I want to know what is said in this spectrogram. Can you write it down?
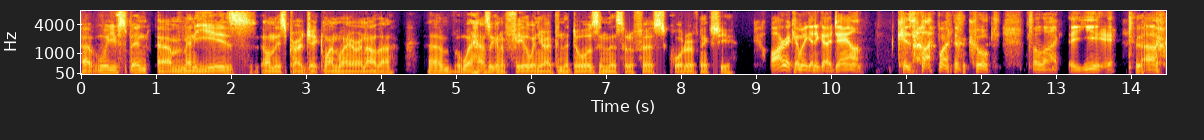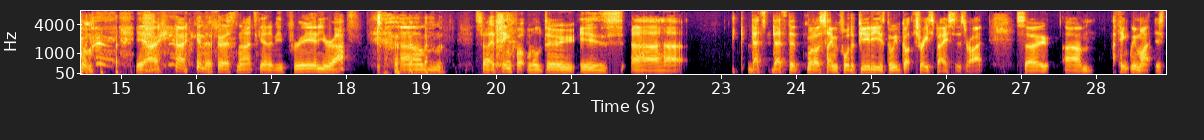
Uh, well, you've spent um, many years on this project, one way or another. Um, how's it going to feel when you open the doors in the sort of first quarter of next year? I reckon we're going to go down because I won't have cooked for like a year. Um, yeah, I reckon the first night's going to be pretty rough. Um, so I think what we'll do is uh, that's that's the what I was saying before. The beauty is that we've got three spaces, right? So um, I think we might just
